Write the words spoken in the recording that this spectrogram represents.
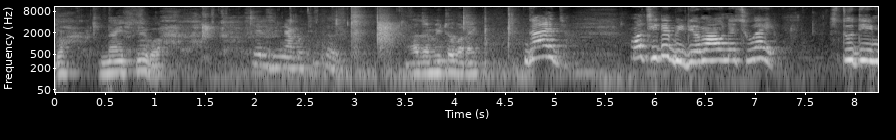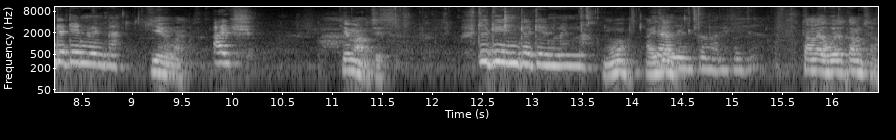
ल नाइस नै भयो। तेल बिनाको ठिक छ। आज मिठो बनाइ। गाइज म छिटै भिडियोमा आउनेछु है। स्तुति इन्टरटेनमेन्टमा केमा? आइस केमा आउँछस् स्तुति इन्टरटेनमेन्टमा हो आइज। तँलाई वेलकम छ।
